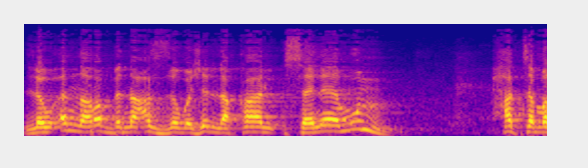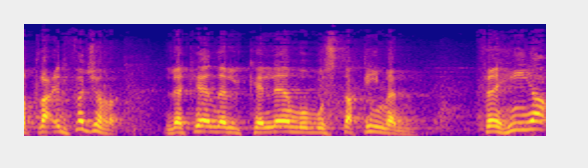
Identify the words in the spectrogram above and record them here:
لو أن ربنا عز وجل قال سلام حتى مطلع الفجر لكان الكلام مستقيما فهي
